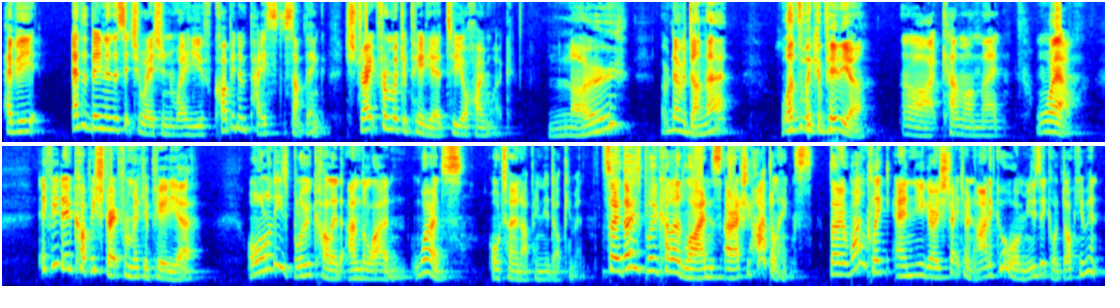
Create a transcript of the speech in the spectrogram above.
have you ever been in the situation where you've copied and pasted something straight from Wikipedia to your homework? No, I've never done that. What's Wikipedia? Oh, come on, mate. Well, if you do copy straight from Wikipedia, all of these blue coloured underlined words all turn up in your document. So those blue coloured lines are actually hyperlinks. So one click and you go straight to an article or music or document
